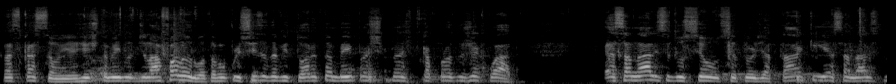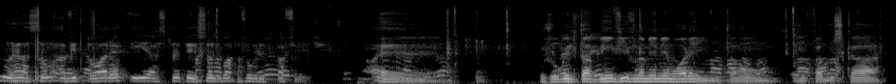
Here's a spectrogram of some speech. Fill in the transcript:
classificação. E a gente também de lá falando, o Botafogo precisa da vitória também para ficar próximo do G4. Essa análise do seu setor de ataque e essa análise em relação à vitória e as pretensões do Botafogo daqui para frente. É, o jogo está bem vivo na minha memória ainda, então a gente vai buscar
